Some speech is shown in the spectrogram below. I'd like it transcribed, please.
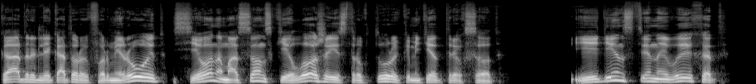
кадры для которых формируют сионо-масонские ложи и структуры Комитета 300. Единственный выход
